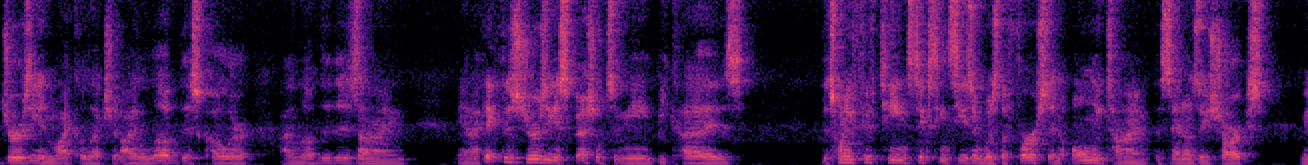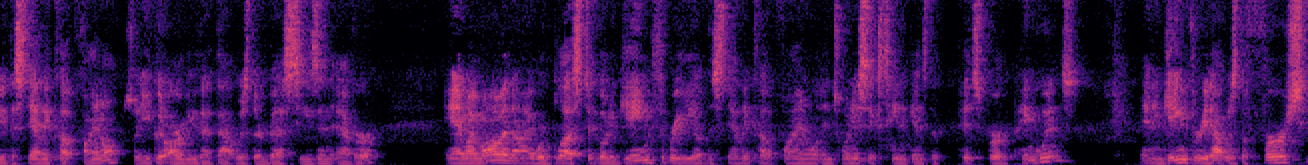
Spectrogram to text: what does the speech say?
jersey in my collection. I love this color. I love the design. And I think this jersey is special to me because the 2015-16 season was the first and only time the San Jose Sharks made the Stanley Cup final. So you could argue that that was their best season ever. And my mom and I were blessed to go to game three of the Stanley Cup final in 2016 against the Pittsburgh Penguins. And in game three, that was the first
